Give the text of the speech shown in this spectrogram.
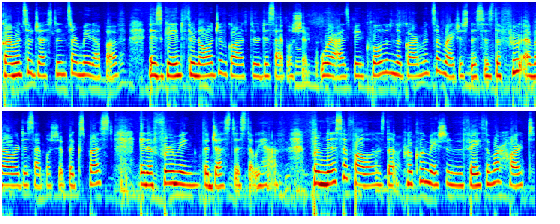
garments of justice are made up of is gained through knowledge of God through discipleship, whereas being clothed in the garments of righteousness is the fruit of our discipleship expressed in affirming the justice that we have. From this it follows that proclamation of the faith of our heart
